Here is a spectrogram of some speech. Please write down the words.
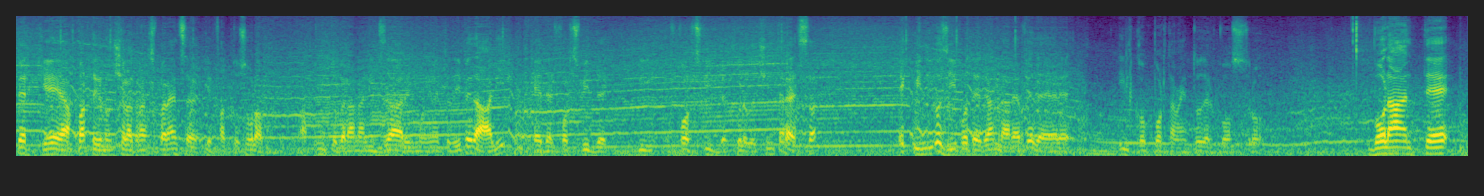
perché a parte che non c'è la trasparenza perché è fatto solo appunto per analizzare il movimento dei pedali ed è il force feed, il force feed è quello che ci interessa e quindi così potete andare a vedere il comportamento del vostro volante.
